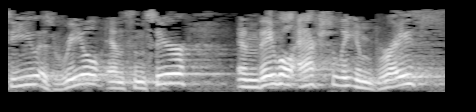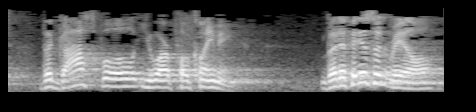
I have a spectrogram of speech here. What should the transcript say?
see you as real and sincere and they will actually embrace the gospel you are proclaiming. But if it isn't real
